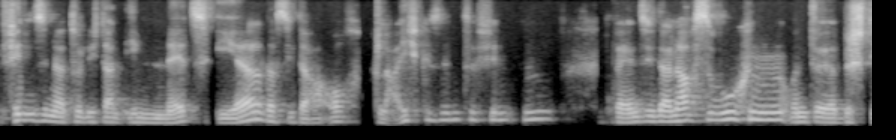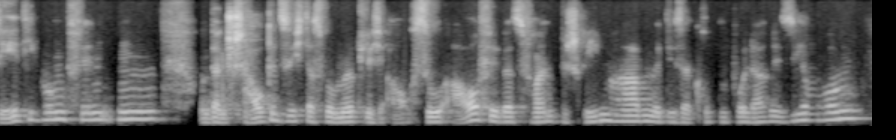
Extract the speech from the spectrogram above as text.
finden Sie natürlich dann im Netz eher, dass Sie da auch Gleichgesinnte finden wenn sie danach suchen und äh, Bestätigung finden. Und dann schaukelt sich das womöglich auch so auf, wie wir es vorhin beschrieben haben, mit dieser Gruppenpolarisierung.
